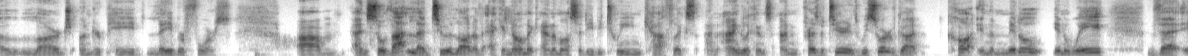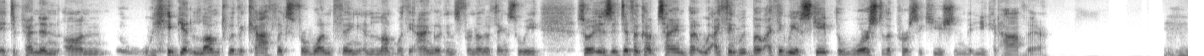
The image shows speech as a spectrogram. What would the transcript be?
a large underpaid labor force. Um, and so that led to a lot of economic animosity between catholics and anglicans and presbyterians. We sort of got caught in the middle in a way that it depended on we get lumped with the Catholics for one thing and lumped with the Anglicans for another thing. So we so it is a difficult time, but I think we but I think we escaped the worst of the persecution that you could have there. Mm-hmm.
